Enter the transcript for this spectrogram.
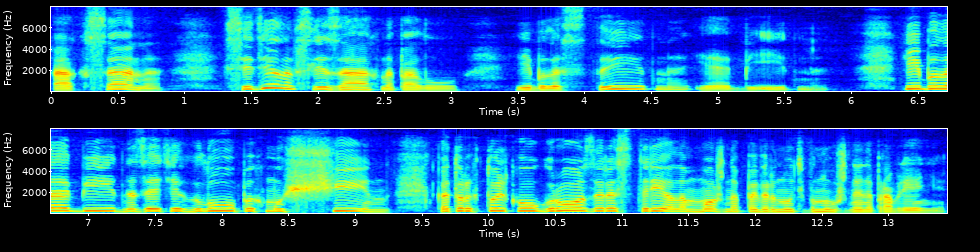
Оксана сидела в слезах на полу, ей было стыдно и обидно. Ей было обидно за этих глупых мужчин, которых только угрозы расстрелом можно повернуть в нужное направление.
